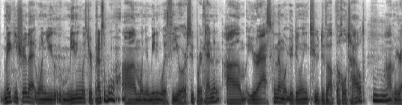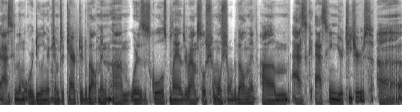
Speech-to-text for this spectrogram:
making sure that when you meeting with your principal, um, when you're meeting with your superintendent, um, you're asking them what you're doing to develop the whole child. Mm-hmm. Um, you're asking them what we're doing in terms of character development. Um, what is the school's plans around social emotional development? Um, ask asking your teachers uh,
